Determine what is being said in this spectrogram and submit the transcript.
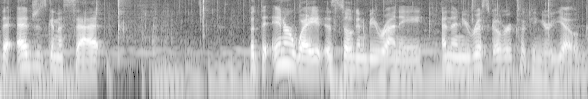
the edge is gonna set but the inner white is still gonna be runny, and then you risk overcooking your yolk.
